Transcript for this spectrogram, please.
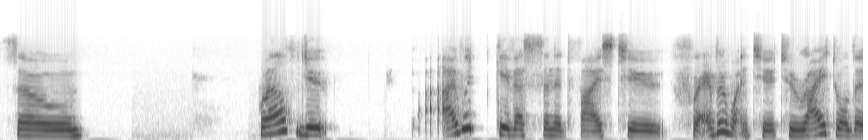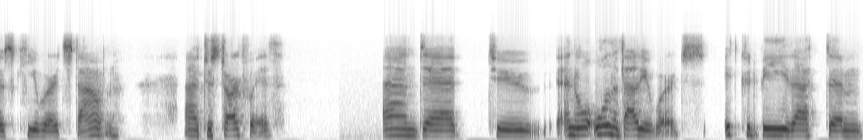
So well, you I would give us an advice to for everyone to to write all those keywords down uh, to start with, and uh, to and all, all, the value words. It could be that um,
